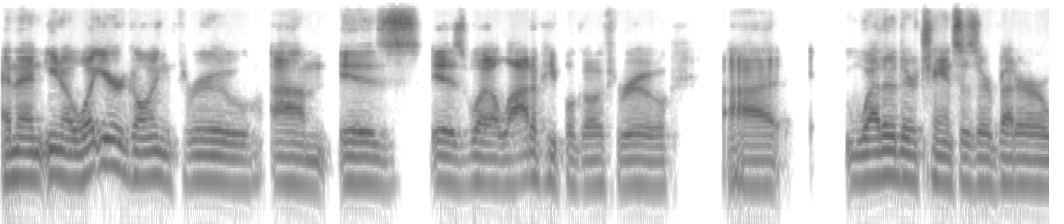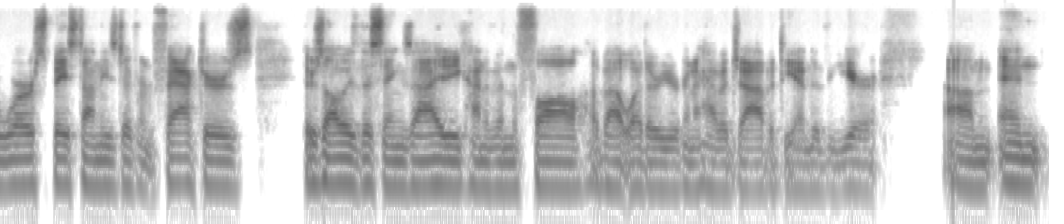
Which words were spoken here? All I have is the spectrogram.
And then you know what you're going through um, is is what a lot of people go through uh, whether their chances are better or worse based on these different factors there's always this anxiety kind of in the fall about whether you're going to have a job at the end of the year. Um, and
